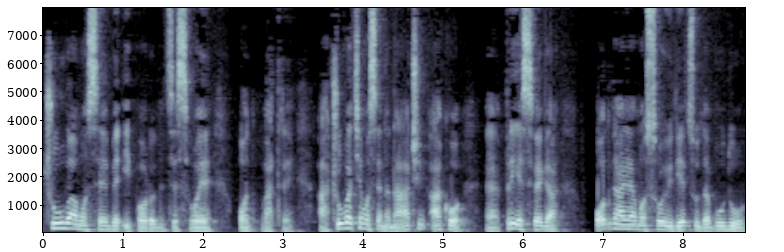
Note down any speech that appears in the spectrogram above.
čuvamo sebe i porodice svoje od vatre. A čuvat ćemo se na način ako e, prije svega odgajamo svoju djecu da budu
